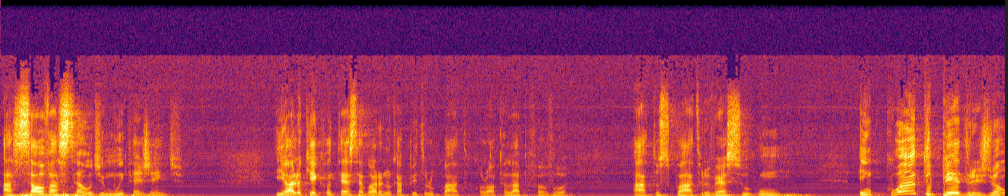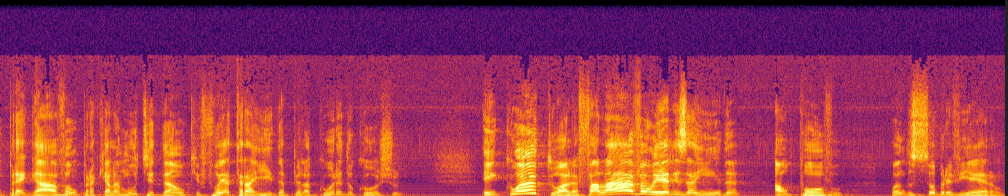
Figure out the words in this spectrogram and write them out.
a salvação de muita gente. E olha o que acontece agora no capítulo 4. Coloca lá, por favor. Atos 4, verso 1. Enquanto Pedro e João pregavam para aquela multidão que foi atraída pela cura do coxo, enquanto, olha, falavam eles ainda, ao povo quando sobrevieram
